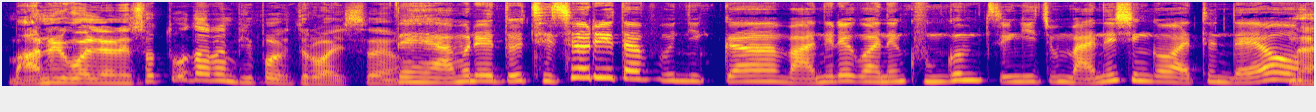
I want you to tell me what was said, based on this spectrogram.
마늘 관련해서 또 다른 비법이 들어와 있어요. 네, 아무래도 제철이다 보니까 마늘에 관한 궁금증이 좀 많으신 것 같은데요. 네.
